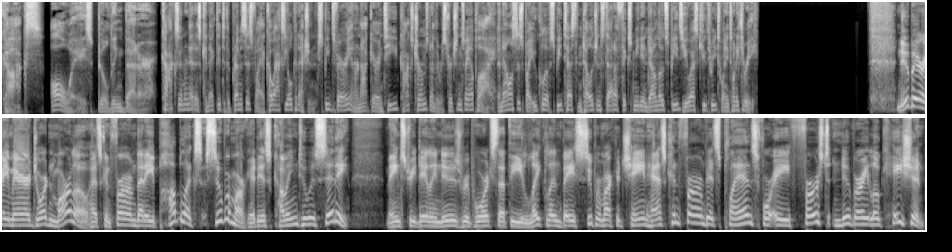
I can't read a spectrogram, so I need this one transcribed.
Cox, always building better. Cox Internet is connected to the premises via coaxial connection. Speeds vary and are not guaranteed. Cox terms and other restrictions may apply. Analysis by Ookla Speedtest Intelligence Data. Fixed median download speeds. US Q3 2023. Newberry Mayor Jordan Marlowe has confirmed that a Publix supermarket is coming to his city. Main Street Daily News reports that the Lakeland based supermarket chain has confirmed its plans for a first Newberry location.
